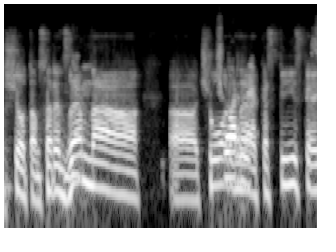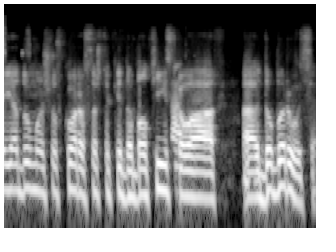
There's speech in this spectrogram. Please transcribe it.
що там Середземна, Чорне, Чорне. Каспійське. Я думаю, що скоро все ж таки до Балтійського доберуться.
